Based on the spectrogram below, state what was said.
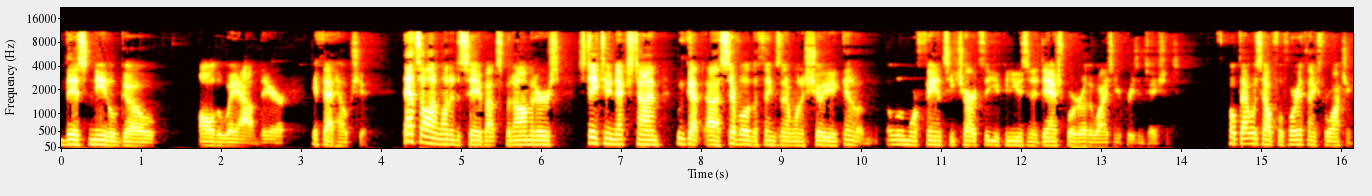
this needle go all the way out there, if that helps you. That's all I wanted to say about speedometers. Stay tuned next time. We've got uh, several other things that I want to show you, kind of a, a little more fancy charts that you can use in a dashboard or otherwise in your presentations. Hope that was helpful for you. Thanks for watching.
